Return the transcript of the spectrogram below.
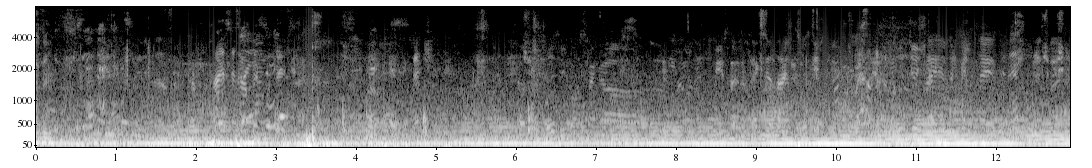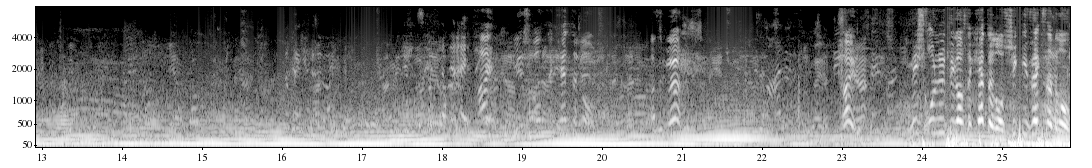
Morgen. Morgen. Morgen. Nein, nicht aus der Kette raus. Hast du gehört? Nein, nicht unnötig aus der Kette raus. Schick die Sechser drauf.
